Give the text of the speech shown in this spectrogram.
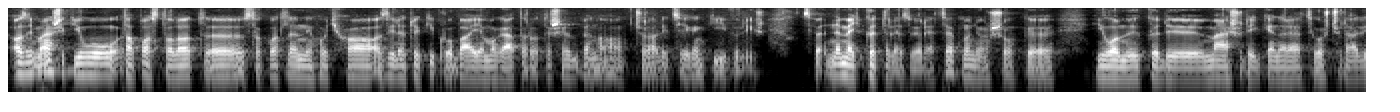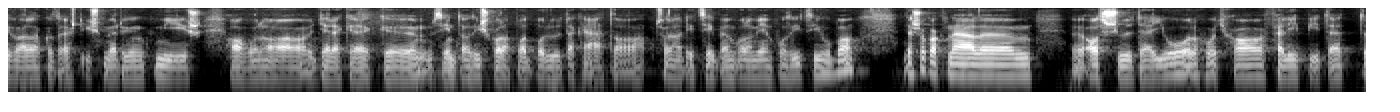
Az egy másik jó tapasztalat szokott lenni, hogyha az illető kipróbálja magát adott esetben a családi cégen kívül is. Ez nem egy kötelező recept, nagyon sok jól működő második generációs családi vállalkozást ismerünk mi is, ahol a gyerekek szinte az iskolapadból ültek át a családi cégben valamilyen pozícióba, de sokaknál az sült el jól, hogyha felépített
